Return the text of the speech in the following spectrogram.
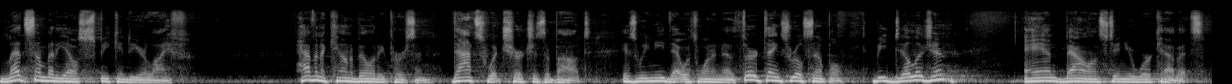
Let somebody else speak into your life. Have an accountability person. That's what church is about is we need that with one another. Third thing's real simple. Be diligent and balanced in your work habits.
